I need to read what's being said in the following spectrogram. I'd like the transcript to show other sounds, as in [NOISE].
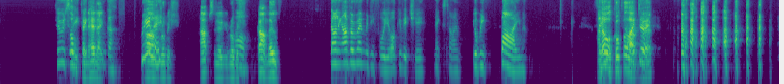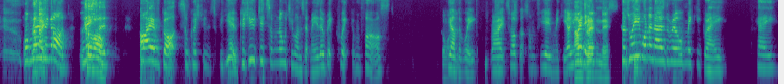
Seriously, something headache. longer. Oh, Really, rubbish. Absolutely rubbish. Oh. Can't move. darling, I have a remedy for you. I'll give it to you next time. You'll be fine. I know a See? couple I do it. [LAUGHS] well, [LAUGHS] Right. moving on. Listen, on. I have got some questions for you because you did some naughty ones at me. They're a bit quick and fast the then. other week, right? So I've got some for you, Micky. Are you I'm ready? dreading this. Because we want to know the real Micky Gray. Okay.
